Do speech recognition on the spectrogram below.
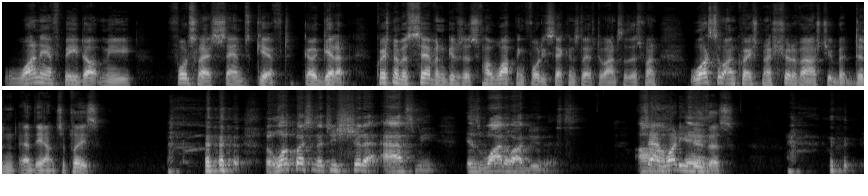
One FB dot me forward slash Sam's gift. Go get it. Question number seven gives us a whopping 40 seconds left to answer this one. What's the one question I should have asked you but didn't? And the answer, please. the one question that you should have asked me is why do I do this? Sam, um, why do you and, do this?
